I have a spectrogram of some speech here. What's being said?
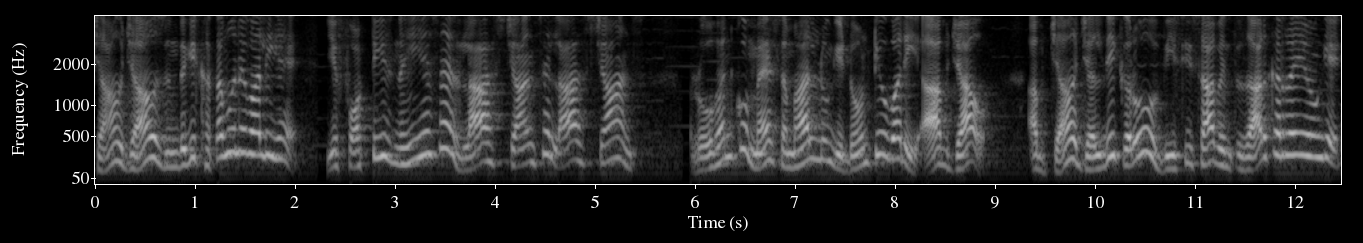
जाओ जाओ, ज़िंदगी खत्म होने वाली है। ये फोर्टीज नहीं है, सर। लास्ट चांस है, लास्ट चांस। रोहन को मैं संभाल लूँगी, डोंट यू वरी। आप जाओ। अब जाओ, जल्दी करो। वीसी साहब इंतज़ार कर रहे होंगे।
